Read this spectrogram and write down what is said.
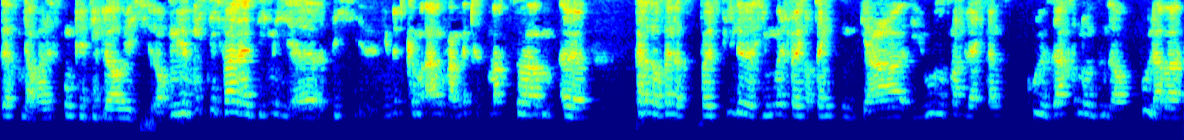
Das sind ja auch alles Punkte, die, glaube ich, auch mir wichtig waren, als ich mich, äh, als ich angefangen mitgemacht zu haben. Äh, kann es auch sein, dass weil viele junge Menschen vielleicht auch denken, ja, die Jusos machen vielleicht ganz coole Sachen und sind auch cool, aber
